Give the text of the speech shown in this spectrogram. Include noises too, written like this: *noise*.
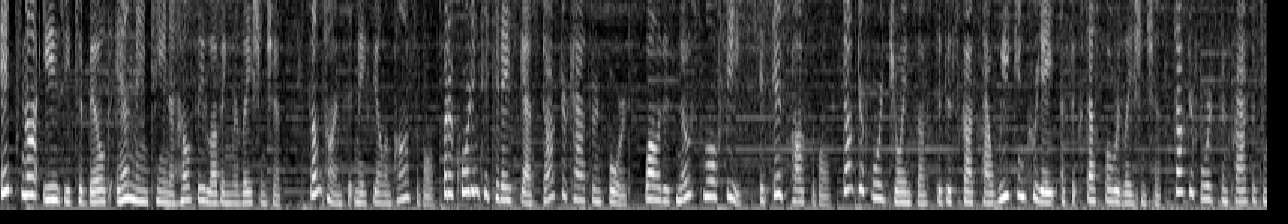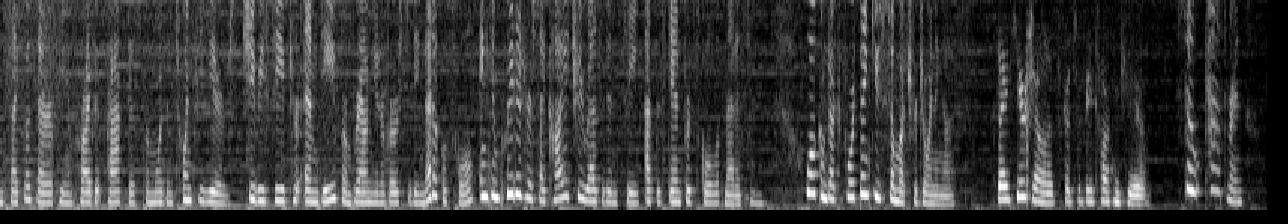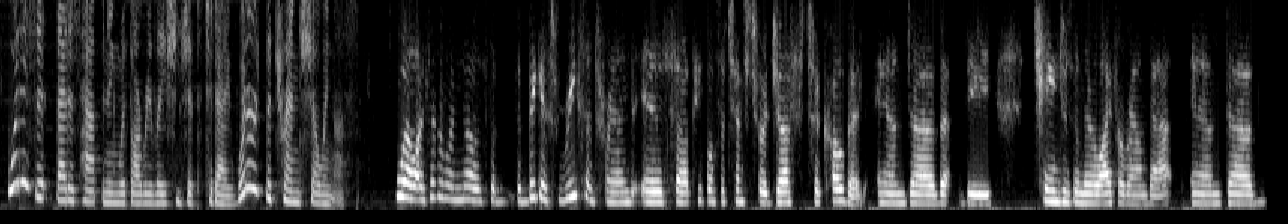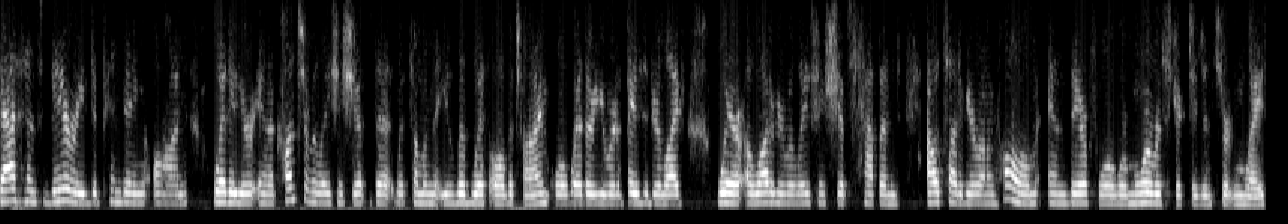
It's not easy to build and maintain a healthy, loving relationship. Sometimes it may feel impossible, but according to today's guest, Dr. Catherine Ford, while it is no small feat, it is possible. Dr. Ford joins us to discuss how we can create a successful relationship. Dr. Ford's been practicing psychotherapy in private practice for more than 20 years. She received her MD from Brown University Medical School and completed her psychiatry residency at the Stanford School of Medicine. Welcome, Dr. Ford. Thank you so much for joining us. Thank you, Joan. It's good to be talking to you. So, Catherine, what is it that is happening with our relationships today? What are the trends showing us? Well, as everyone knows, the, the biggest recent trend is uh, people's attempts to adjust to COVID and uh, the, the changes in their life around that. And uh, that has varied depending on whether you're in a constant relationship that with someone that you live with all the time or whether you were in a phase of your life where a lot of your relationships happened outside of your own home and therefore were more restricted in certain ways.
